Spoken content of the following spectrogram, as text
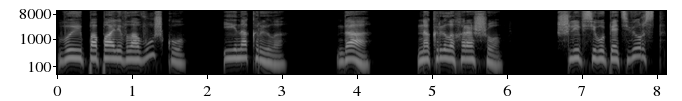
Вы попали в ловушку и накрыло. Да, Накрыло хорошо. Шли всего пять верст,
